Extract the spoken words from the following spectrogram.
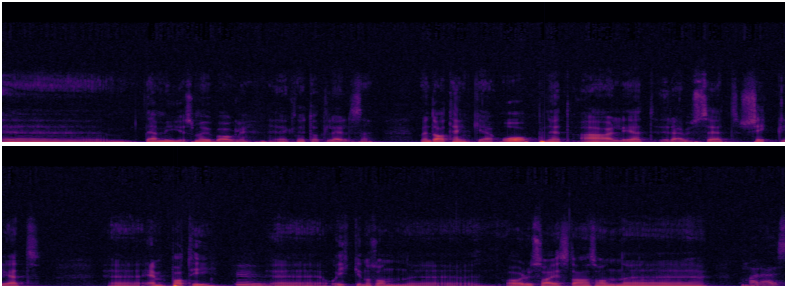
Eh, det er mye som er ubehagelig eh, knytta til ledelse. Men da tenker jeg åpenhet, ærlighet, raushet, skikkelighet, eh, empati. Mm. Eh, og ikke noe sånn eh, Hva var det du sa i stad? Sånn eh, Hardhaus.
